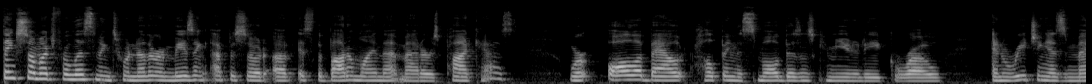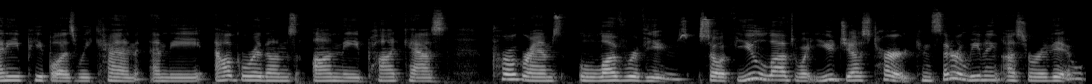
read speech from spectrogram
Thanks so much for listening to another amazing episode of It's the Bottom Line That Matters podcast. We're all about helping the small business community grow and reaching as many people as we can. And the algorithms on the podcast programs love reviews. So if you loved what you just heard, consider leaving us a review.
